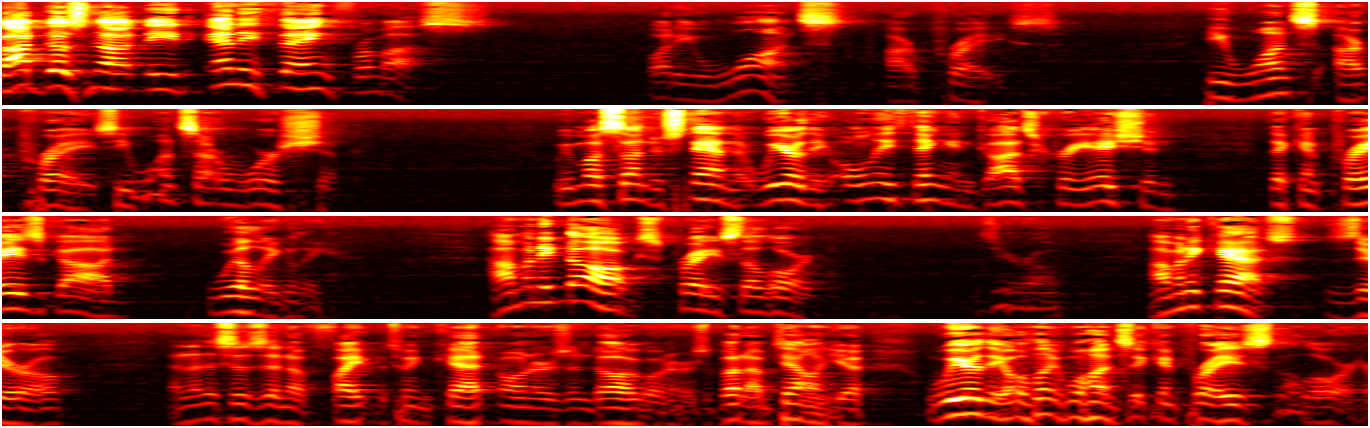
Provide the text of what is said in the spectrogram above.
God does not need anything from us, but He wants our praise. He wants our praise, He wants our worship. We must understand that we are the only thing in God's creation that can praise God willingly. How many dogs praise the Lord? Zero. How many cats? Zero and this isn't a fight between cat owners and dog owners, but I'm telling you, we're the only ones that can praise the Lord.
